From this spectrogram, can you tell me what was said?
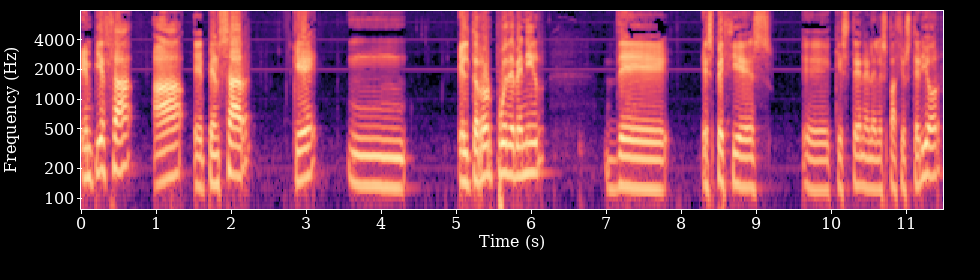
empieza a pensar que mmm, el terror puede venir de especies que estén en el espacio exterior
